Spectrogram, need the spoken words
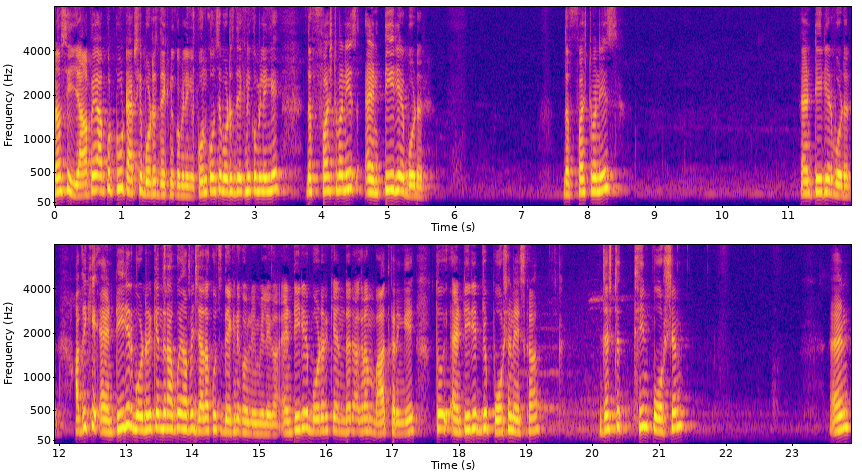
नाउ सी यहाँ पे आपको टू टाइप्स के बॉर्डर्स देखने को मिलेंगे कौन कौन से बॉर्डर्स देखने को मिलेंगे the first one is anterior border the first one is anterior border अब देखिए एंटीरियर बॉर्डर के अंदर आपको यहाँ पे ज़्यादा कुछ देखने को नहीं मिलेगा एंटीरियर बॉर्डर के अंदर अगर हम बात करेंगे तो एंटीरियर जो पोर्शन है इसका just thin portion and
